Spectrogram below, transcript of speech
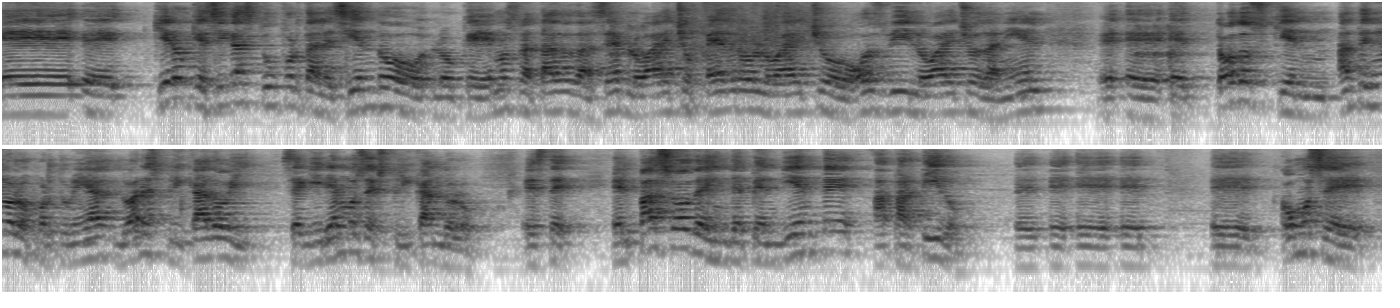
eh, eh, quiero que sigas tú fortaleciendo lo que hemos tratado de hacer. Lo ha hecho Pedro, lo ha hecho Osby, lo ha hecho Daniel. Eh, todos quienes han tenido la oportunidad lo han explicado y seguiremos explicándolo. Este, el paso de independiente a partido. ¿cómo, se,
